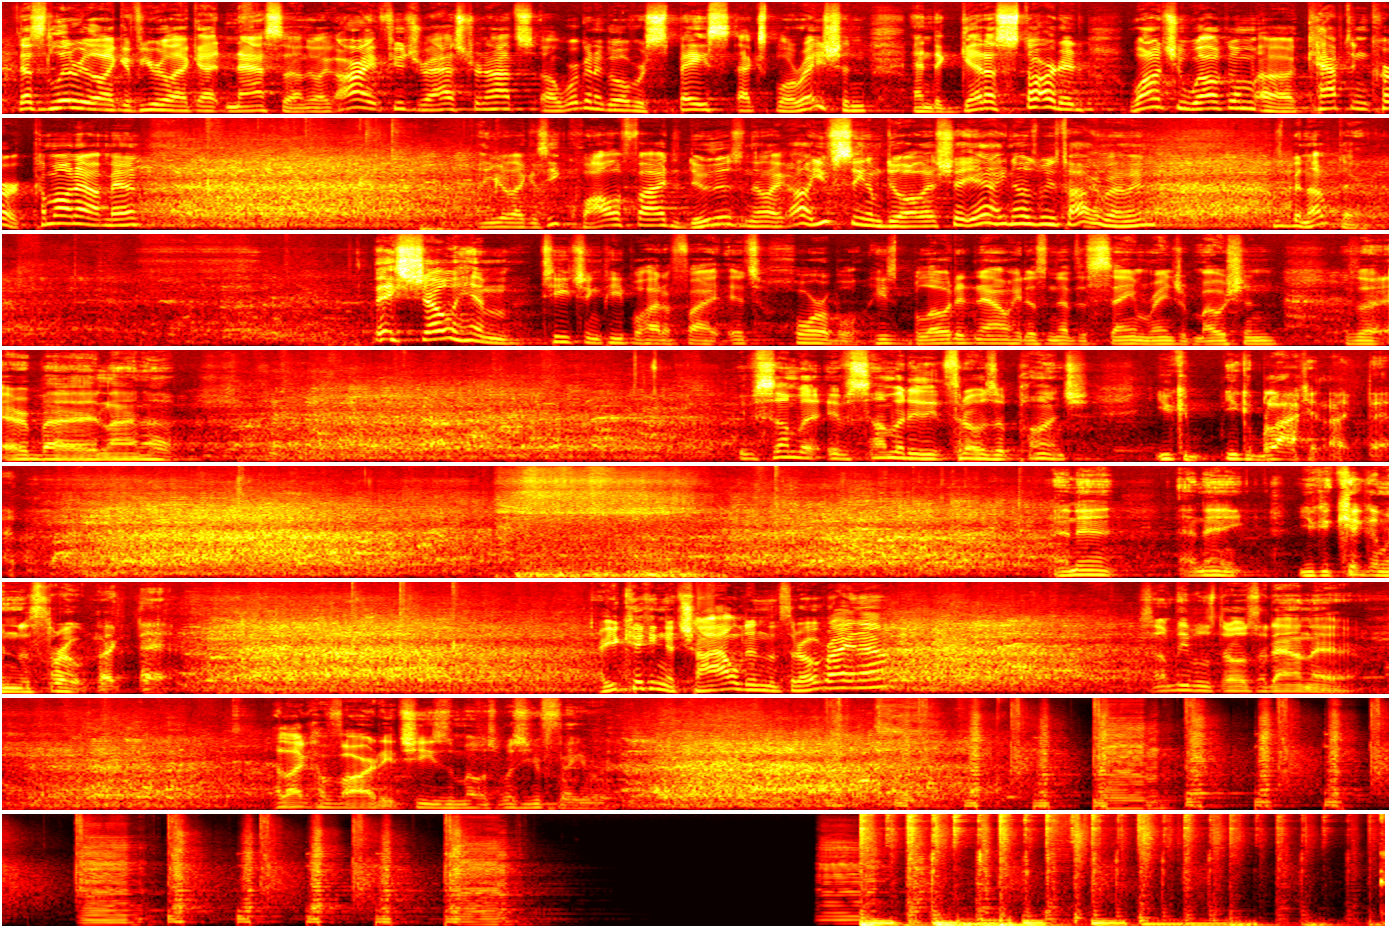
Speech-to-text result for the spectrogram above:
That's literally like if you're like at NASA and they're like, all right, future astronauts, uh, we're going to go over space exploration. And to get us started, why don't you welcome uh, Captain Kirk? Come on out, man. and you're like, is he qualified to do this? And they're like, oh, you've seen him do all that shit. Yeah, he knows what he's talking about, man. He's been up there. They show him teaching people how to fight. It's horrible. He's bloated now. He doesn't have the same range of motion. He's like, everybody line up. If somebody if somebody throws a punch, you could you could block it like that. and then and then you could kick him in the throat like that. Are you kicking a child in the throat right now? Some people's throats are down there. I like Havarti cheese the most. What's your favorite?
